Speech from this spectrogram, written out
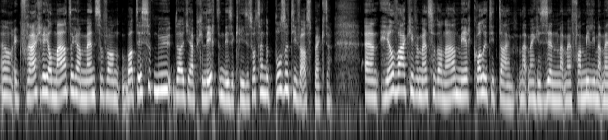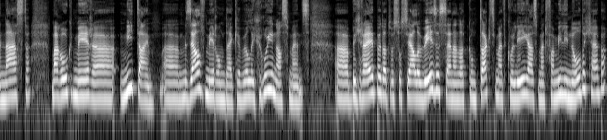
Uh, ik vraag regelmatig aan mensen van wat is het nu dat je hebt geleerd in deze crisis? Wat zijn de positieve aspecten? En heel vaak geven mensen dan aan meer quality time met mijn gezin, met mijn familie, met mijn naasten. Maar ook meer uh, me-time. Uh, mezelf meer ontdekken, willen groeien als mens. Uh, begrijpen dat we sociale wezens zijn en dat contact met collega's, met familie nodig hebben.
